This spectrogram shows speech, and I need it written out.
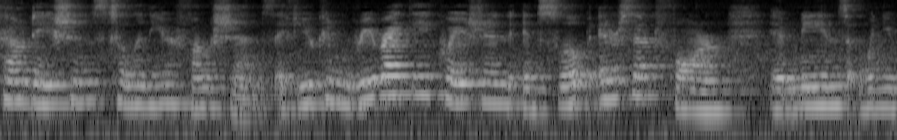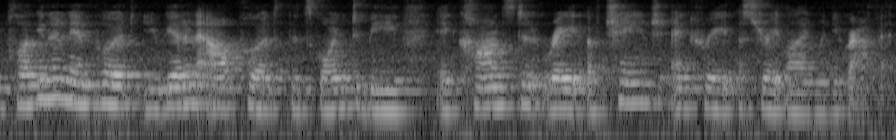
foundations to linear functions. If you can rewrite the equation in slope-intercept form, it means when you plug in an input, you get an output that's going to be a constant rate of change and create a straight line when you graph it.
